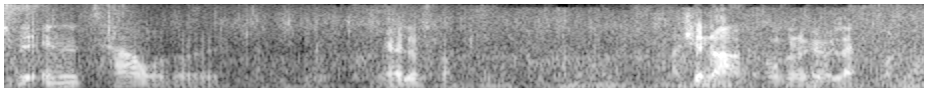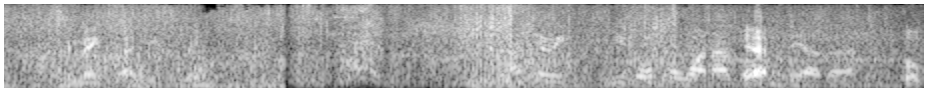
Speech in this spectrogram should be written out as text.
Is it in the tower though? Yeah, it looks like it. Actually, no, I'm gonna go left one. I can make that easily. Actually, you go for one, I'll go Yeah. for the other. Cool.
